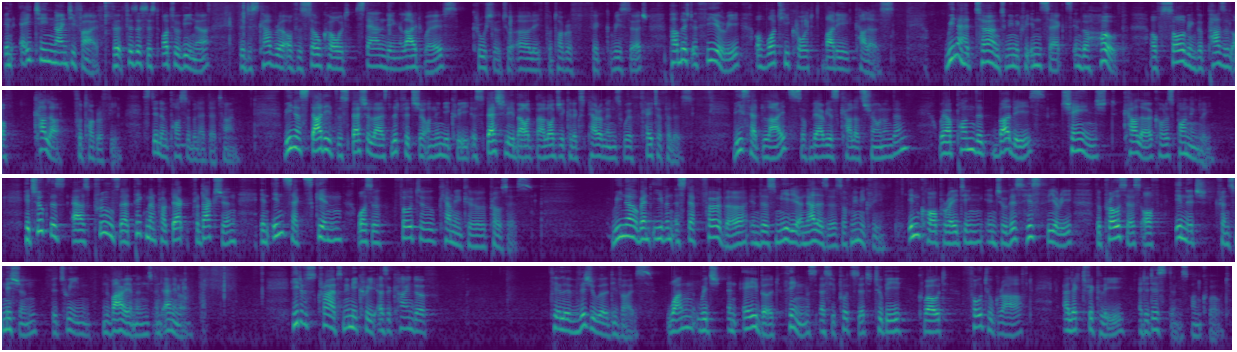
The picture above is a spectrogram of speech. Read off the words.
In 1895, the physicist Otto Wiener, the discoverer of the so called standing light waves, crucial to early photographic research, published a theory of what he called body colors. Wiener had turned to mimicry insects in the hope of solving the puzzle of color photography, still impossible at that time. Wiener studied the specialized literature on mimicry, especially about biological experiments with caterpillars. These had lights of various colors shown on them, whereupon the bodies changed color correspondingly. He took this as proof that pigment produ- production in insect skin was a photochemical process. Wiener went even a step further in this media analysis of mimicry, incorporating into this his theory the process of image transmission between environment and animal. He describes mimicry as a kind of televisual device, one which enabled things, as he puts it, to be, quote, photographed electrically at a distance, unquote.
